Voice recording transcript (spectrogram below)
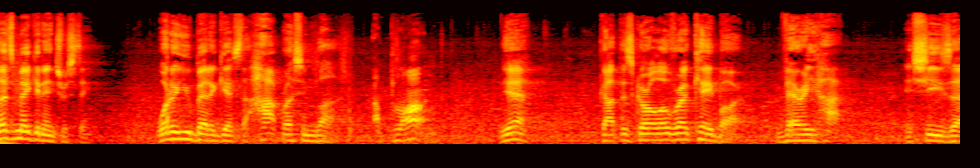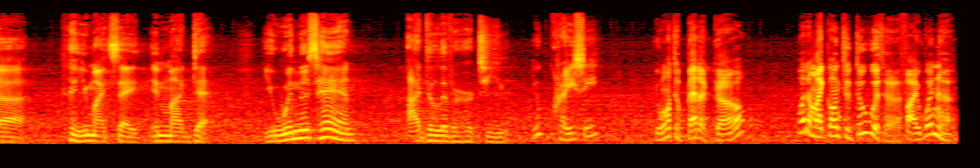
Let's make it interesting. What do you bet against a hot Russian blonde? A blonde? Yeah. Got this girl over at K-Bar. Very hot. And she's, uh, you might say, in my debt. You win this hand, I deliver her to you. You crazy? You want to bet a girl? What am I going to do with her if I win her?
